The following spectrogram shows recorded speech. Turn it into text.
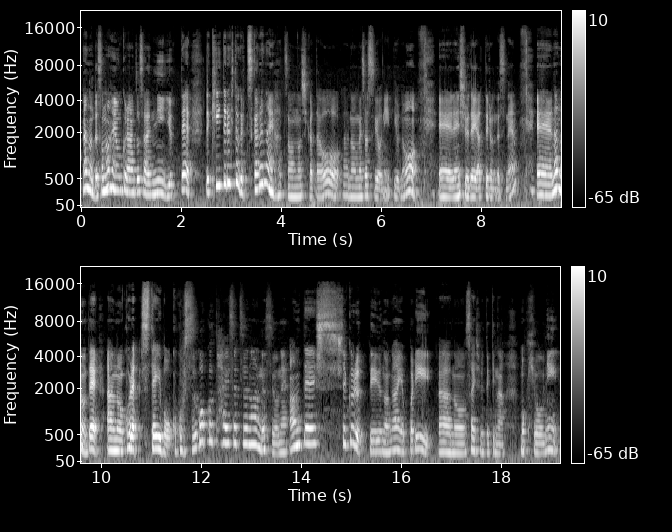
なのでその辺をクライアントさんに言ってで聞いてる人が疲れない発音の仕方をあの目指すようにっていうのを、えー、練習でやってるんですね、えー、なのであのこれ stable。ここすごく大切なんですよね。安定してくるっていうのが、やっぱり、あの、最終的な目標に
